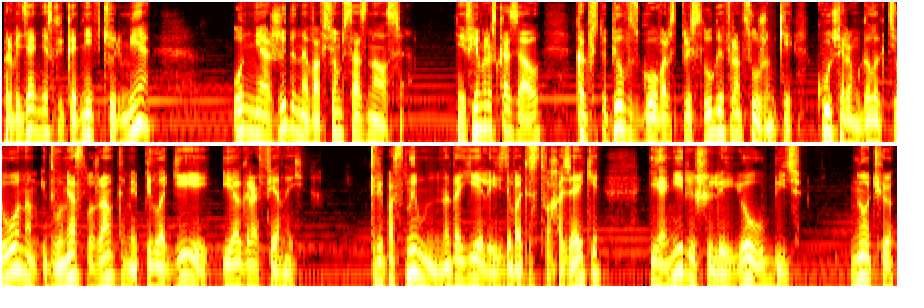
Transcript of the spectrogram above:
Проведя несколько дней в тюрьме, он неожиданно во всем сознался. Ефим рассказал, как вступил в сговор с прислугой француженки, кучером Галактионом и двумя служанками Пелагеей и Аграфеной. Крепостным надоели издевательства хозяйки, и они решили ее убить. Ночью,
